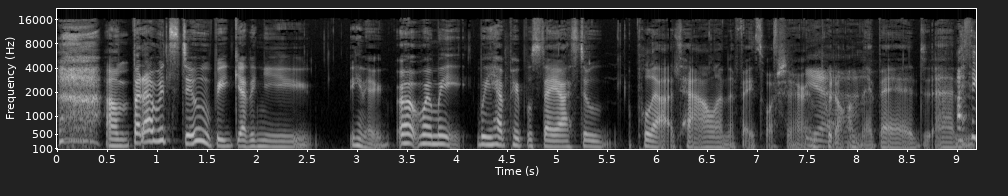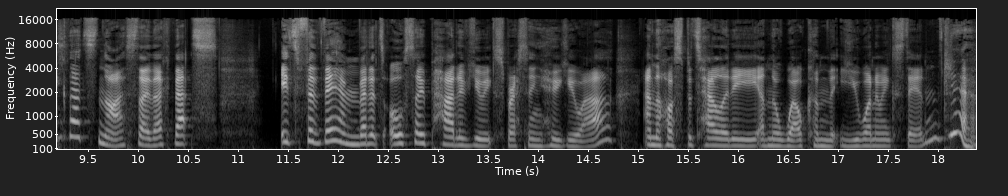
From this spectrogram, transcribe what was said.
um, but I would still be getting you. You know, uh, when we we have people stay, I still pull out a towel and a face washer and put it on their bed. And I think that's nice though. Like that's it's for them, but it's also part of you expressing who you are and the hospitality and the welcome that you want to extend. yeah,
